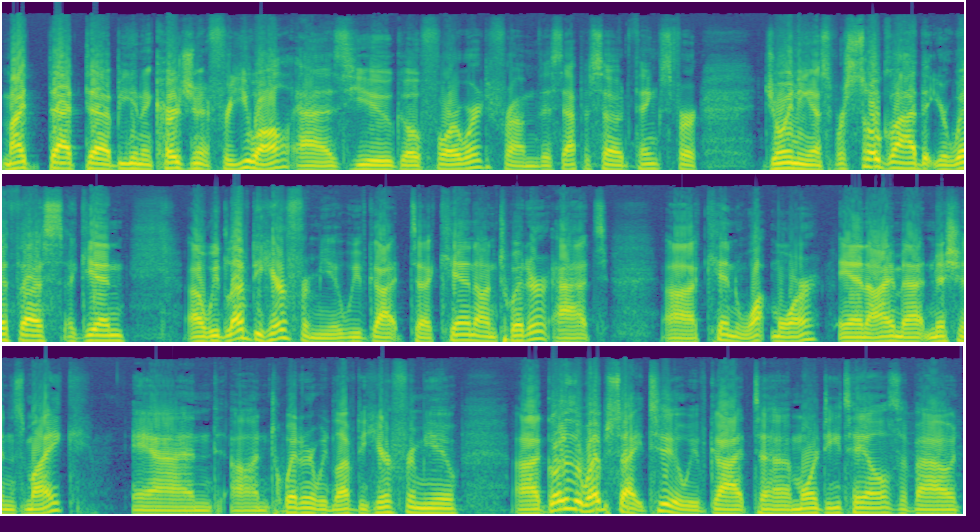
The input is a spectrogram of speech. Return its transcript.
might that uh, be an encouragement for you all as you go forward from this episode? Thanks for joining us. We're so glad that you're with us again. Uh, we'd love to hear from you. We've got uh, Ken on Twitter at uh, Ken Watmore, and I'm at Missions Mike. And on Twitter, we'd love to hear from you. Uh, go to the website too. We've got uh, more details about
